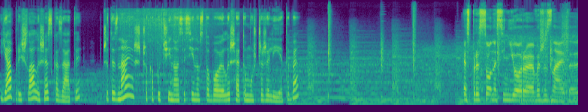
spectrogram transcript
я прийшла лише сказати, чи ти знаєш, що капучино асасіно з тобою лише тому, що жаліє тебе? Еспресоне, сіньоре, ви ж знаєте,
